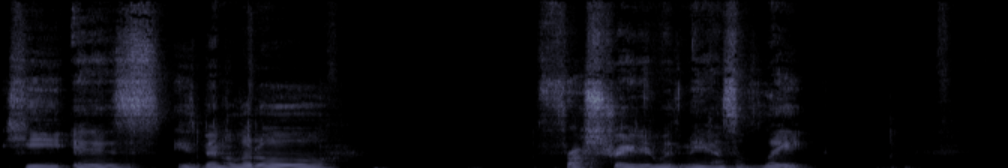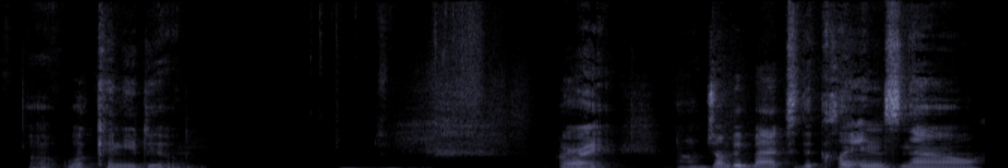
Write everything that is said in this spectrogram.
He is he's been a little frustrated with me as of late. But what can you do? All right. Uh, jumping back to the Clintons now.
